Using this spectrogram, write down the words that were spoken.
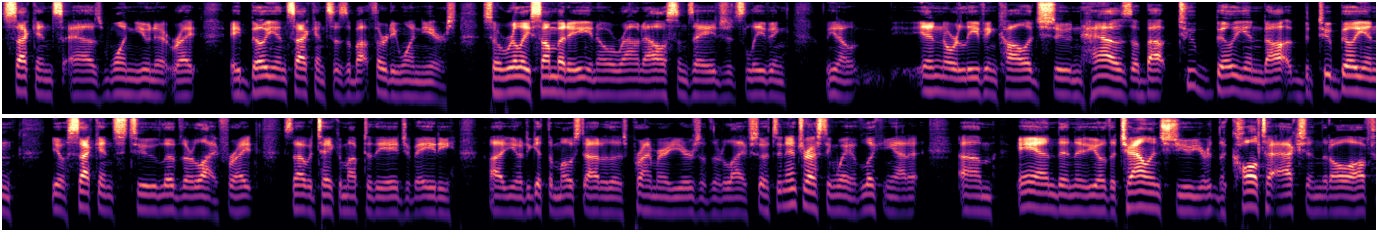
seconds as one unit right a billion seconds is about 31 years so really somebody you know around allison's age that's leaving you know in or leaving college student has about 2 billion 2 billion you know seconds to live their life right so that would take them up to the age of 80 uh, you know to get the most out of those primary years of their life so it's an interesting way of looking at it um, and then you know the challenge to you, your the call to action that all off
